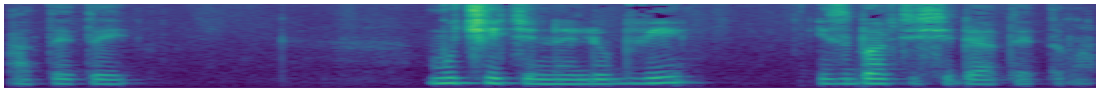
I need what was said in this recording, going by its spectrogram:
от этой мучительной любви, избавьте себя от этого.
